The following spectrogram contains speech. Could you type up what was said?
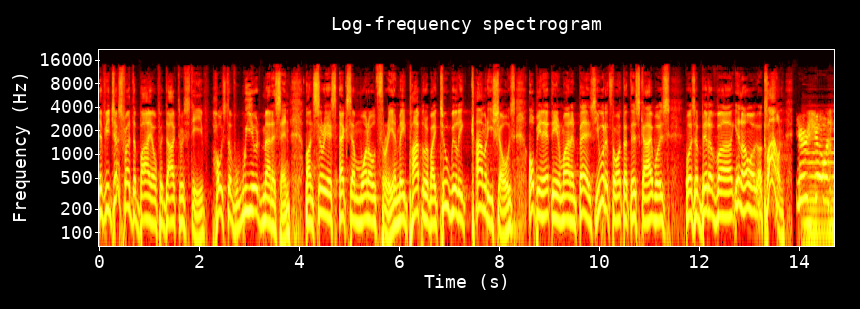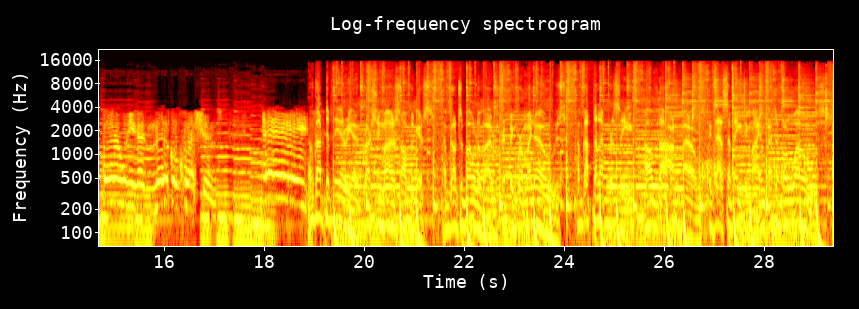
If you just read the bio for Dr. Steve, host of Weird Medicine on Sirius XM 103 and made popular by two really comedy shows, Opie and Anthony and Ron and Fez, you would have thought that this guy was was a bit of, uh, you know, a, a clown. Your show was better when you had medical questions. Hey! I've got diphtheria crushing my esophagus. I've got Ebola virus dripping from my nose. I've got the leprosy of the heart valve, exacerbating my inevitable woes.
